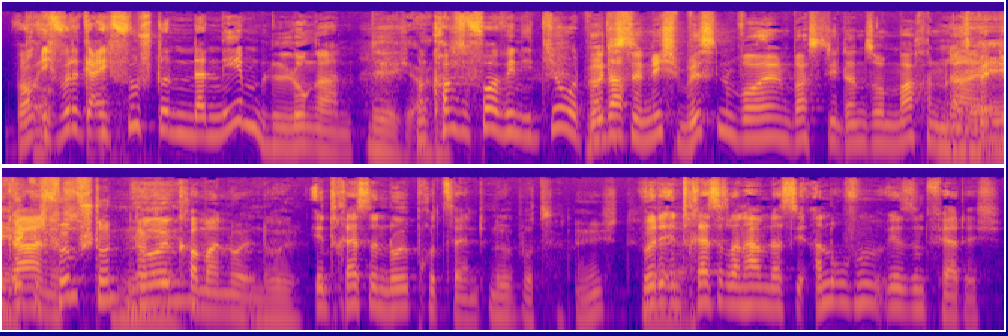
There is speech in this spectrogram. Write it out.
Warum? Ich würde gar nicht fünf Stunden daneben lungern. Nee, ich auch und kommst du vor wie ein Idiot. Man Würdest du nicht wissen wollen, was die dann so machen? also Nein, wenn die gar wirklich nicht. fünf Stunden 0,0. Null. Interesse 0 Prozent. null Prozent. Echt? Würde Interesse dran haben, dass sie anrufen, wir sind fertig.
